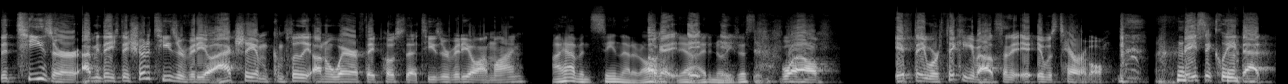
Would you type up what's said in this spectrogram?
the teaser. I mean, they they showed a teaser video. I actually am completely unaware if they posted that teaser video online. I haven't seen that at all. Okay, yeah, it- I didn't know it it- existed. Well, if they were thinking about something, it, it was terrible. Basically, that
